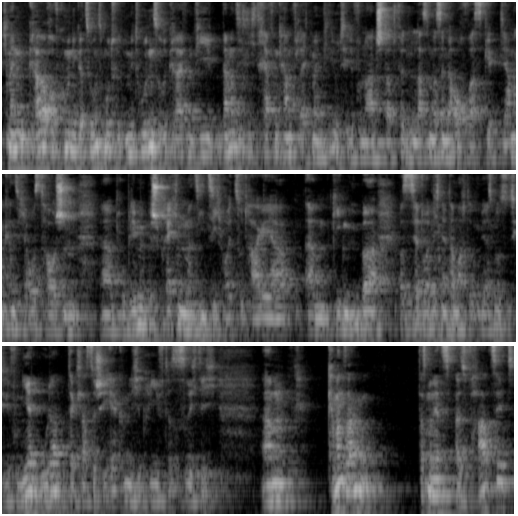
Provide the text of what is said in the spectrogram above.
ich meine, gerade auch auf Kommunikationsmethoden zurückgreifen, wie wenn man sich nicht treffen kann, vielleicht mal ein Videotelefonat stattfinden lassen, was einem ja auch was gibt. Ja, man kann sich austauschen, äh, Probleme besprechen, man sieht sich heutzutage ja ähm, gegenüber, was es ja deutlich netter macht, irgendwie erst nur zu telefonieren oder der klassische herkömmliche Brief, das ist richtig. Ähm, kann man sagen, dass man jetzt als Fazit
